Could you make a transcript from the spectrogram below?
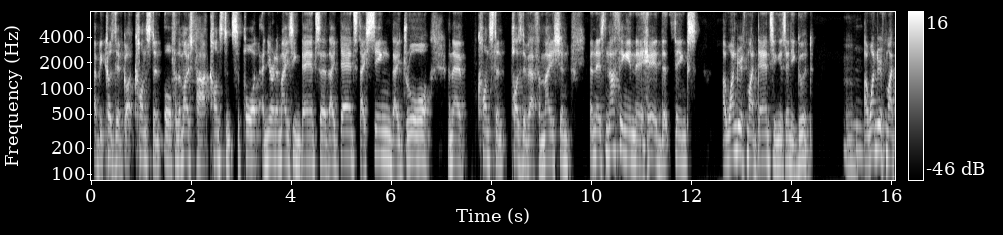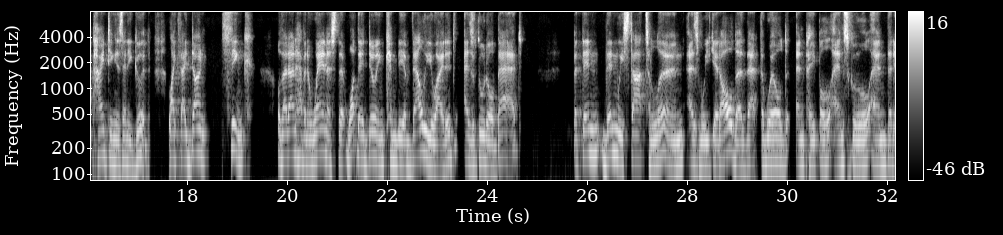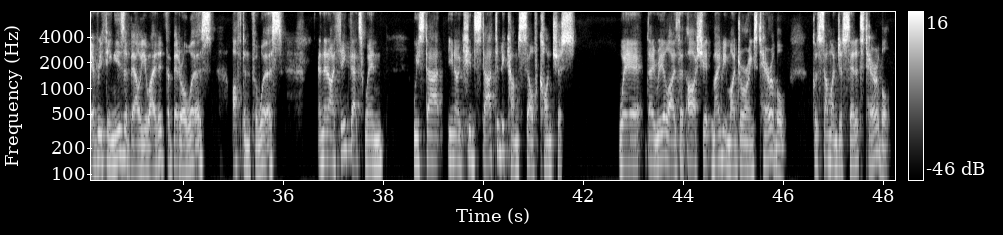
uh, because they've got constant, or for the most part, constant support, and you're an amazing dancer. They dance, they sing, they draw, and they have constant positive affirmation. And there's nothing in their head that thinks, I wonder if my dancing is any good. Mm. I wonder if my painting is any good. Like they don't think or they don't have an awareness that what they're doing can be evaluated as good or bad. But then then we start to learn as we get older that the world and people and school and that everything is evaluated for better or worse, often for worse. And then I think that's when we start, you know, kids start to become self-conscious where they realize that, oh shit, maybe my drawing's terrible because someone just said it's terrible.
